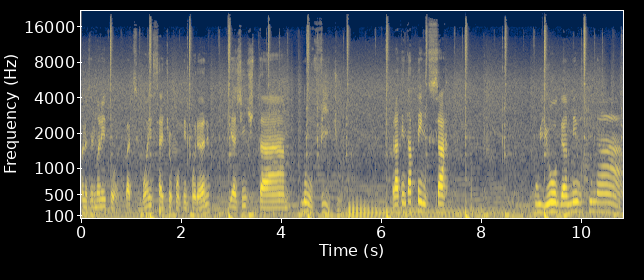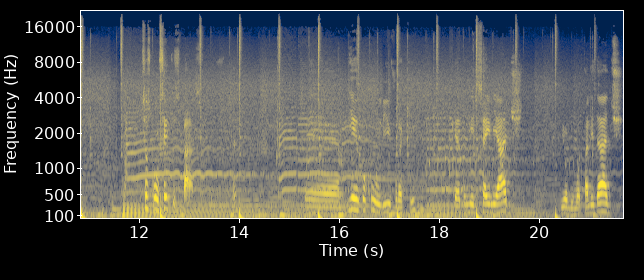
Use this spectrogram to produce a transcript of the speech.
Olha, hermanito, Eduardo Simões, site ao contemporâneo, e a gente está num vídeo para tentar pensar o yoga meio que na seus conceitos básicos. Né? É... E eu estou com um livro aqui, que é do Mircea Eliade, Yoga e Mortalidade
